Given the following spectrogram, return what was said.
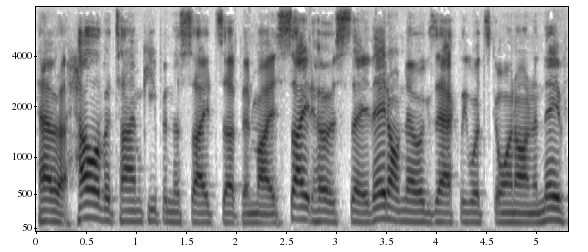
have a hell of a time keeping the sites up. And my site hosts say they don't know exactly what's going on and they've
